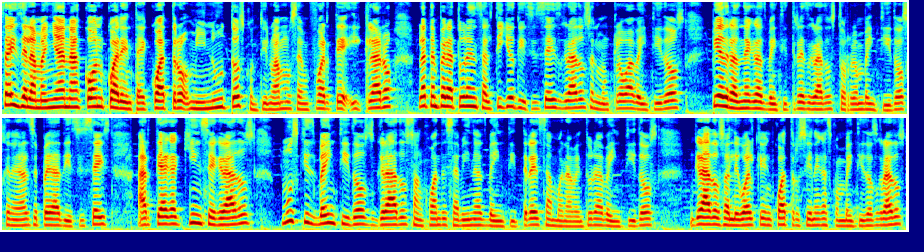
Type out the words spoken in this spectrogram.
Seis de la mañana con 44 minutos. Continuamos en fuerte y claro. La temperatura en Saltillo 16 grados, en Monclova 22, Piedras Negras 23 grados, Torreón 22, General Cepeda 16, Arteaga 15 grados, Musquis 22 grados, San Juan de Sabinas 23, San Buenaventura 22 grados, al igual que en Cuatro Ciénegas con 22 grados,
